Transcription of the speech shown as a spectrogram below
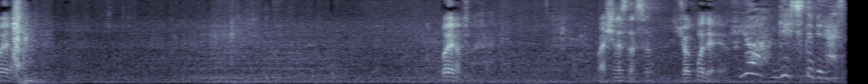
Buyurun. Buyurun. Başınız nasıl? Çok mu dönüyor? Yok geçti biraz.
